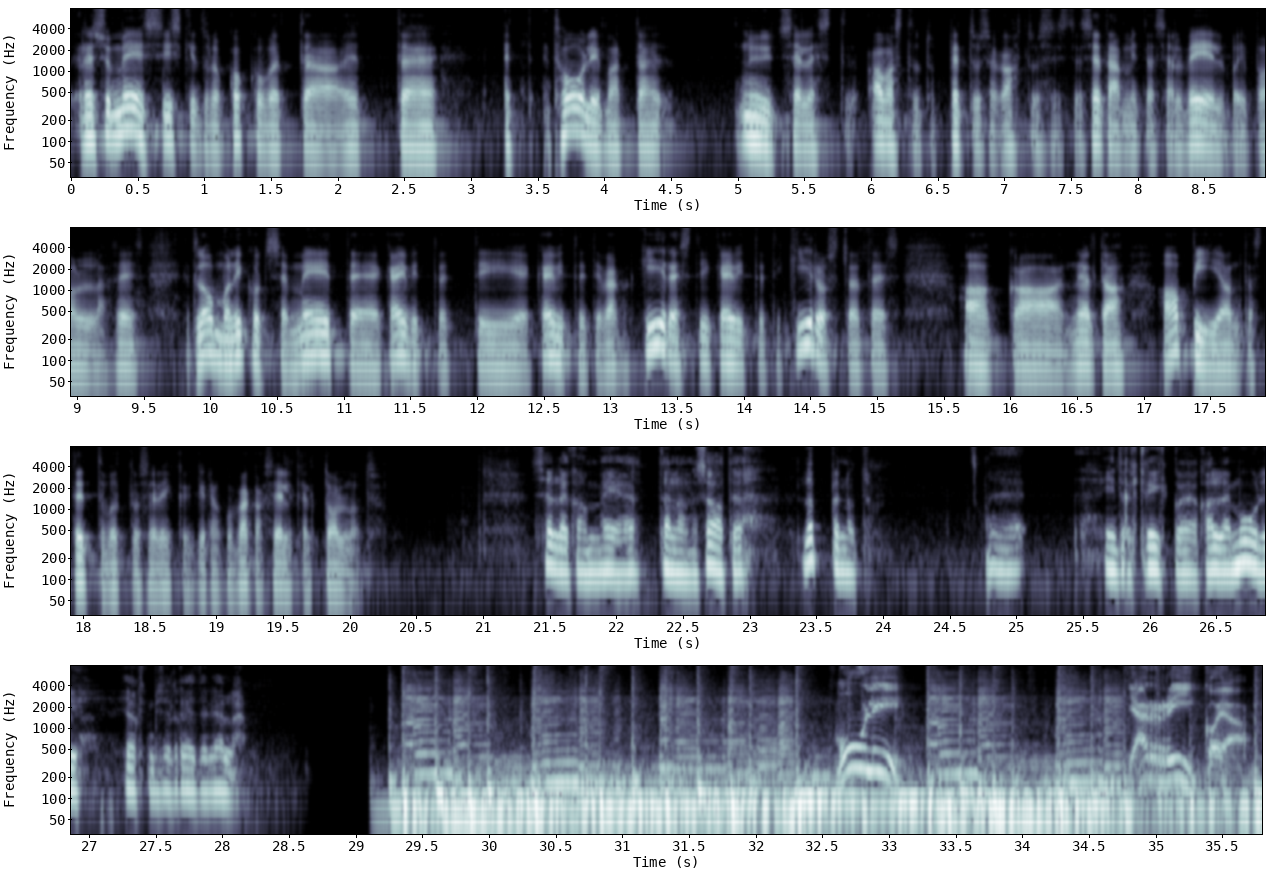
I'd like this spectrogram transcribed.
resümees siiski tuleb kokku võtta, et, et, et hoolimata nüüd sellest avastatud pettuse kahtlusest ja seda, mida seal veel võib olla sees. et loomulikult see meede käivitati, käivitati väga kiiresti, käivitati kiirustades. aga nii-öelda abi on tast ettevõtlusele ikkagi nagu väga selgelt olnud. Sellega on meie tänane saade lõppenud. Indrek Riiko ja Kalle Muuli järgmisel reedel jälle Muuli ja Riikoja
